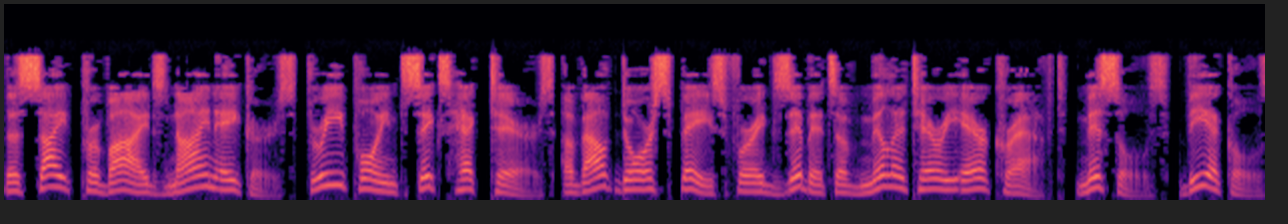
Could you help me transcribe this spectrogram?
The site provides 9 acres (3.6 hectares) of outdoor space for exhibits of military aircraft, missiles, vehicles,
